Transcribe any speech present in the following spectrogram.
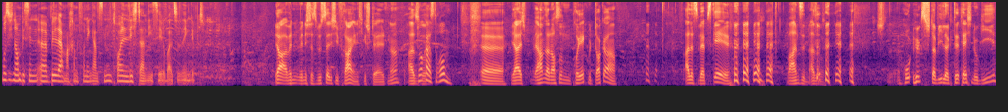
muss ich noch ein bisschen äh, Bilder machen von den ganzen tollen Lichtern, die es hier überall zu sehen gibt. Ja, wenn, wenn ich das wüsste, hätte ich die Frage nicht gestellt. Ne? Also, Docker ist rum. äh, ja, ich, wir haben da noch so ein Projekt mit Docker. Alles Webscale. Wahnsinn. Also höchst stabile Te- Technologie.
